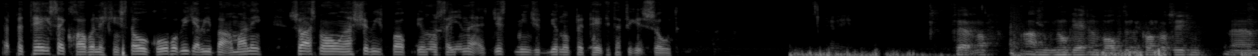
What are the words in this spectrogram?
it protects the club and he can still go, but we get a wee bit of money. So that's my only issue with Bob Beale not signing it. It just means you're not protected if he gets sold. Fair enough. I'm not getting involved in the conversation um,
